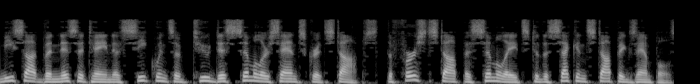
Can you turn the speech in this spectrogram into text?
nisatva nisatane a sequence of two dissimilar Sanskrit stops. The first stop assimilates to the second stop examples:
